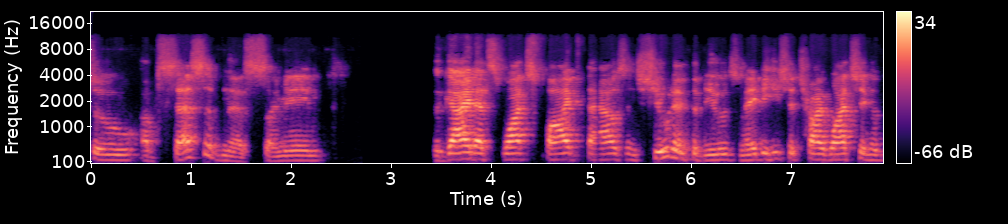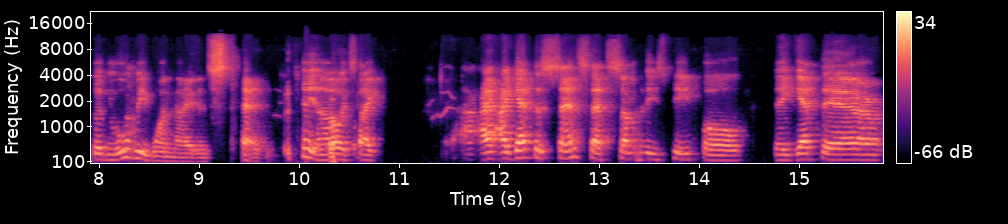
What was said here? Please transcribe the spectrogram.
to obsessiveness. I mean, the guy that's watched 5,000 shoot interviews, maybe he should try watching a good movie one night instead. you know, it's like, I, I get the sense that some of these people, they get their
